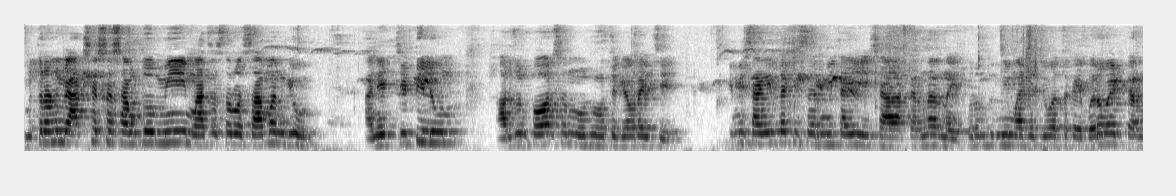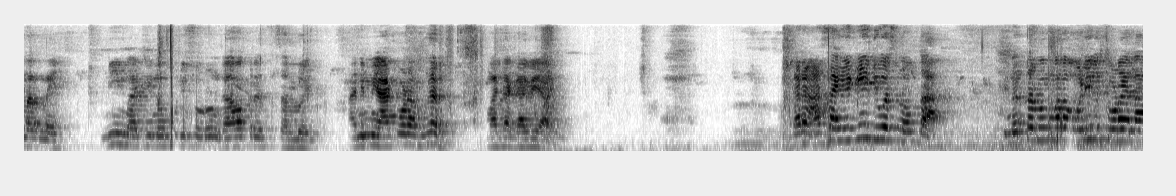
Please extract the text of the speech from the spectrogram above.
मित्रांनो मी अक्षरशः सांगतो मी माझं सर्व सामान घेऊन आणि एक चिठ्ठी लिहून अर्जुन पवार सर म्हणून होते गेवरायचे की मी सांगितलं की सर मी काही शाळा करणार नाही परंतु मी माझ्या जीवाचं काही बरं वाईट करणार नाही. मी माझी नोकरी सोडून गावाकडे चाललोय आणि मी आठवडाभर माझ्या गावी आलो. कारण असा एकही दिवस नव्हता की नंतर मग मला वडील सोडायला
